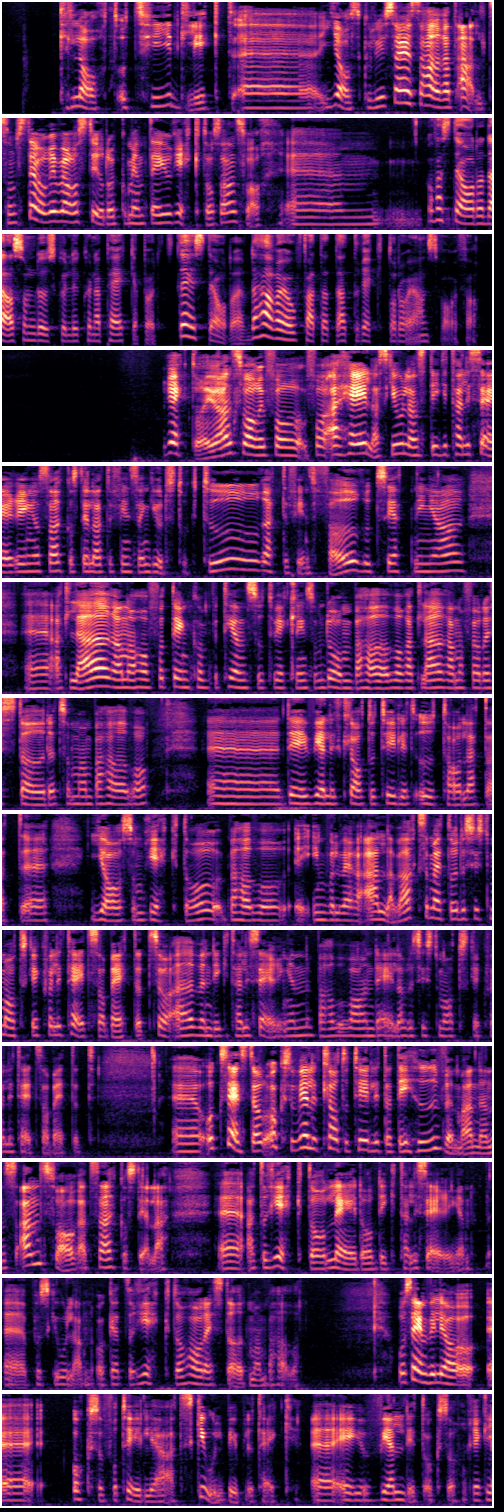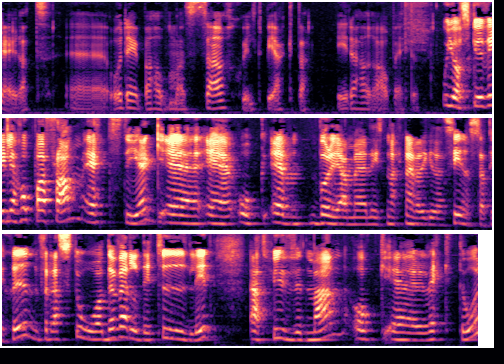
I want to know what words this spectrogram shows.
Klart och tydligt. Eh, jag skulle ju säga så här att allt som står i våra styrdokument är ju rektors ansvar. Eh, och vad står det där som du skulle kunna peka på? Det står det. Det här har jag uppfattat att rektor då är ansvarig för rektor är ju ansvarig för, för hela skolans digitalisering och säkerställa att det finns en god struktur, att det finns förutsättningar, eh, att lärarna har fått den kompetensutveckling som de behöver, att lärarna får det stödet som man behöver. Eh, det är väldigt klart och tydligt uttalat att eh, jag som rektor behöver involvera alla verksamheter i det systematiska kvalitetsarbetet, så även digitaliseringen behöver vara en del av det systematiska kvalitetsarbetet. Eh, och sen står det också väldigt klart och tydligt att det är huvudmannens ansvar att säkerställa eh, att rektor leder digitaliseringen eh, på skolan och att rektor har det stöd man behöver. Och sen vill jag också förtydliga att skolbibliotek är ju väldigt också reglerat och det behöver man särskilt beakta i det här arbetet. Och jag skulle vilja hoppa fram ett steg eh, eh, och även börja med den internationella digitaliseringsstrategin. För där står det väldigt tydligt att huvudman och eh, rektor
